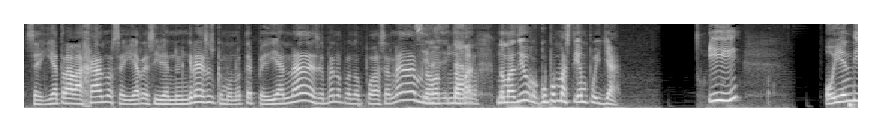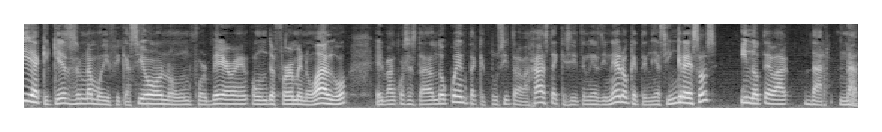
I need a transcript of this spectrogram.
seguía trabajando, seguía recibiendo ingresos, como no te pedían nada, dice, bueno, pues no puedo hacer nada, no, nomás, digo que ocupo más tiempo y ya. Y hoy en día que quieres hacer una modificación o un forbearance o un deferment o algo, el banco se está dando cuenta que tú sí trabajaste, que sí tenías dinero, que tenías ingresos y no te va a dar nada.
